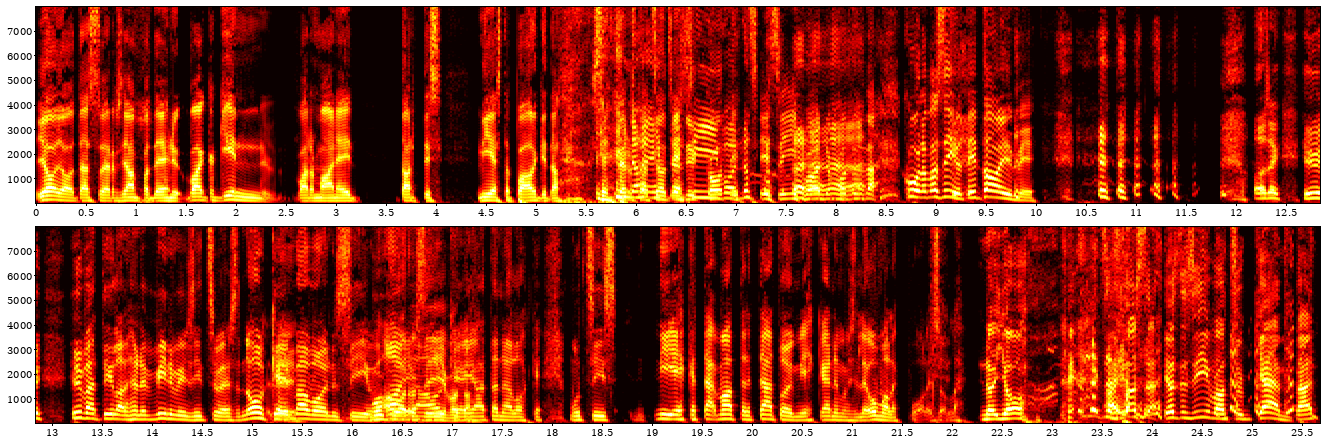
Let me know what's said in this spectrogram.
Joo, joo, tässä on eräs Jamppa tehnyt, vaikkakin varmaan ei tarttis miestä palkita sen perusteella, että se on tehnyt siivonnut. kotiin siivoonnut, mutta tota, kuulemma silti toimii. On se hy, hyvä tilanne hänen win-win situation. No okei, okay, Niin. mä voin nyt siivoa. Mun vuoro siivota. Okei, okay, tänään lohke. Mutta siis, niin ehkä tää, mä ajattelen, että tämä toimii ehkä enemmän sille omalle puolisolle. No joo. Ai, jos, sä, jos sä siivoat sun kämpän,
